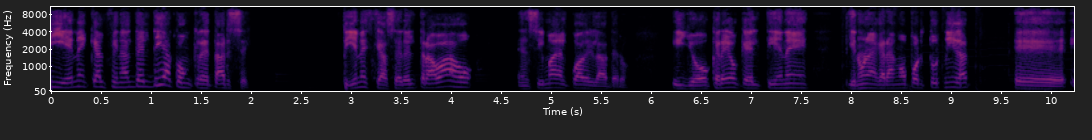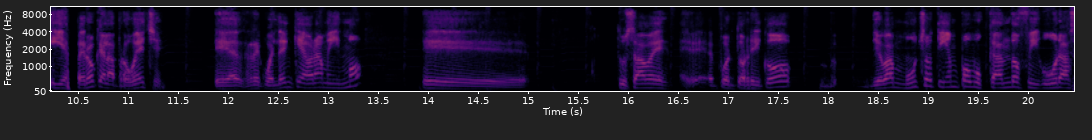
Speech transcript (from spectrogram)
tiene que al final del día concretarse. Tienes que hacer el trabajo encima del cuadrilátero. Y yo creo que él tiene, tiene una gran oportunidad eh, y espero que la aproveche. Eh, recuerden que ahora mismo, eh, tú sabes, Puerto Rico lleva mucho tiempo buscando figuras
